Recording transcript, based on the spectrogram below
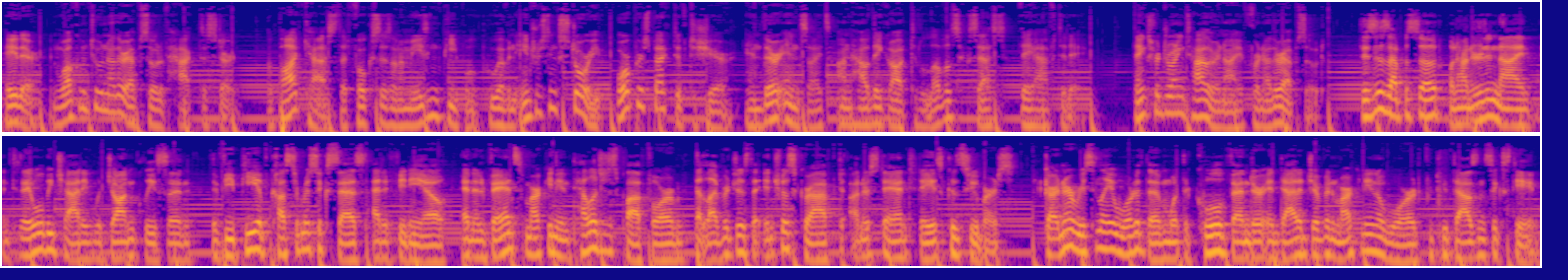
Hey there, and welcome to another episode of Hack to Start, a podcast that focuses on amazing people who have an interesting story or perspective to share and their insights on how they got to the level of success they have today. Thanks for joining Tyler and I for another episode. This is episode 109, and today we'll be chatting with John Gleason, the VP of Customer Success at Affinio, an advanced marketing intelligence platform that leverages the interest graph to understand today's consumers. Gartner recently awarded them with the Cool Vendor and Data Driven Marketing Award for 2016.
